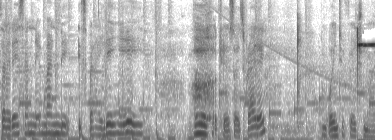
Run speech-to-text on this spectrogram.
Saturday, Sunday, Monday, it's Friday. Okay, so it's Friday. I'm going to fetch my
